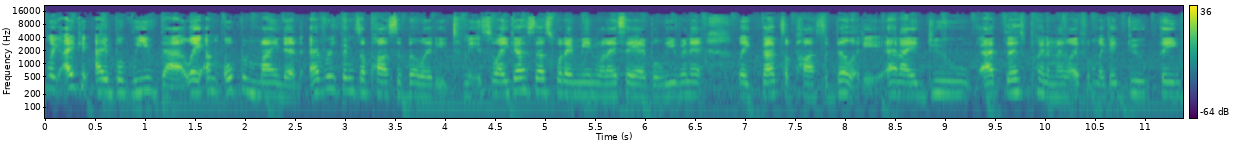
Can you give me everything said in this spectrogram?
like I, I believe that. Like i'm open-minded. Everything's a possibility to me. So i guess that's what i mean when i say i believe in it. Like that's a possibility. And i do at this point in my life i'm like i do think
